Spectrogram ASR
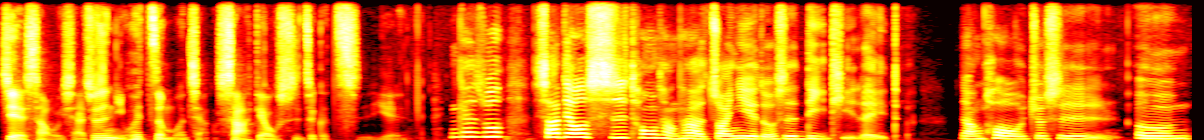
介绍一下，就是你会怎么讲沙雕师这个职业？应该说，沙雕师通常他的专业都是立体类的。然后就是，嗯、呃，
